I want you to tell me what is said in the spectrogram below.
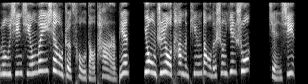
陆心情微笑着凑到他耳边，用只有他们听到的声音说：“简溪，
